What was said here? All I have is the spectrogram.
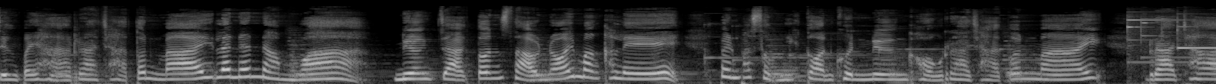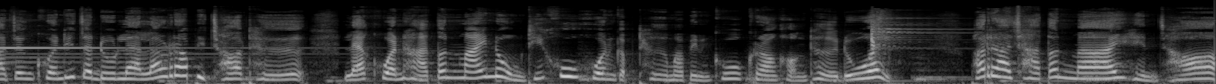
จึงไปหาราชาต้นไม้และแนะนำว่า เนื่องจากต้นสาวน้อยมังคเล เป็นผสมนิกรคนหนึ่งของราชาต้นไม้ ราชาจึงควรที่จะดูแลและรับผิดชอบเธอ และควรหาต้นไม้หนุ่มที่คู่ควรกับเธอมาเป็นคู่ครองของเธอด้วย พระราชาต้นไม้เห็นชอบ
